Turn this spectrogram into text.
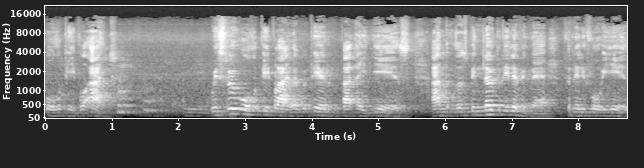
all the people out. We threw all the people out over a period of about eight years, and there's been nobody living there for nearly 40 years,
